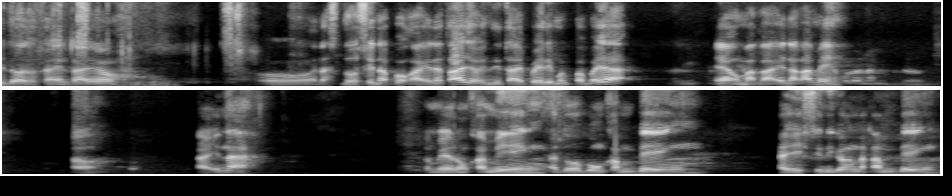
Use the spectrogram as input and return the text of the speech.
idol, kain tayo. O, alas 12 na po, kain na tayo. Hindi tayo pwede magpabaya. Ayan, kumakain na kami. O, kain na. So, meron kaming adobong kambing, ay sinigang na kambing.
